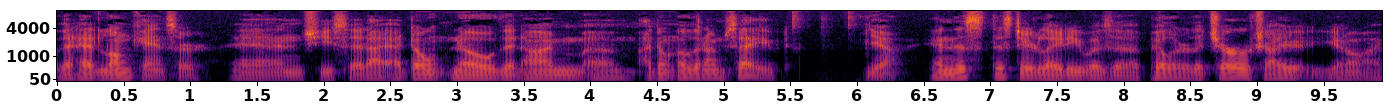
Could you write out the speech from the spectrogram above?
that had lung cancer. And she said, I, I don't know that I'm, um, I don't know that I'm saved. Yeah. And this this dear lady was a pillar of the church. I you know I,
